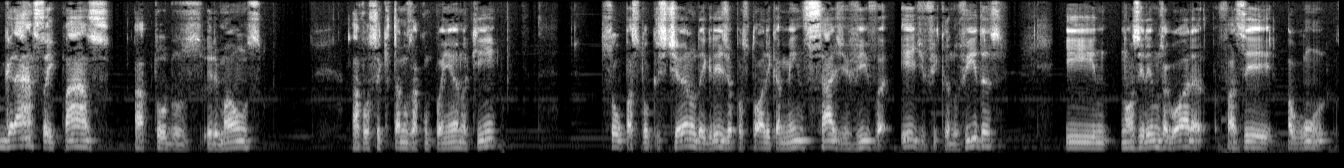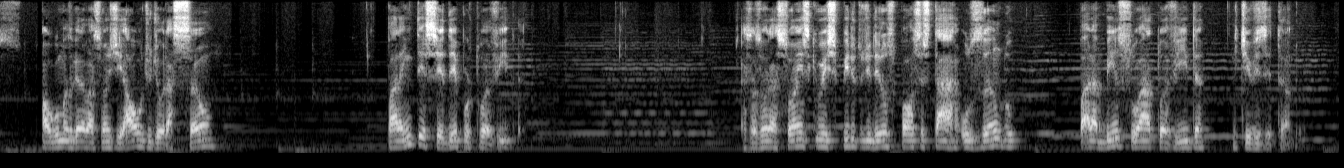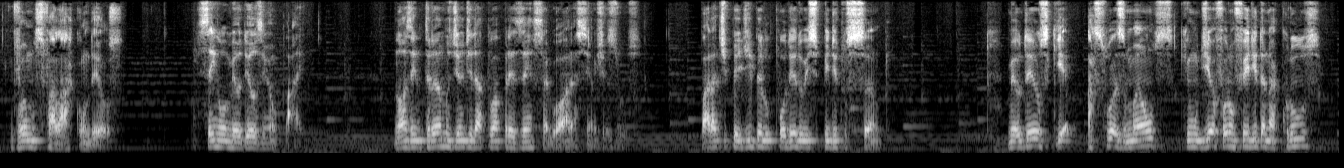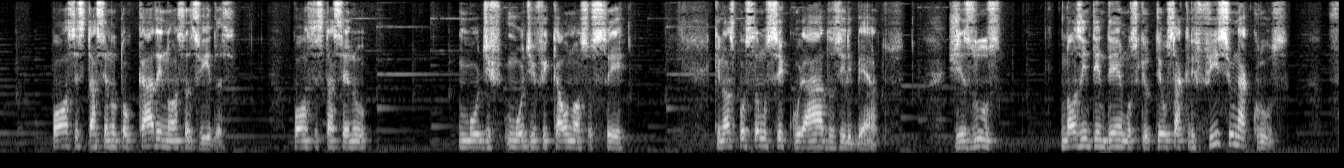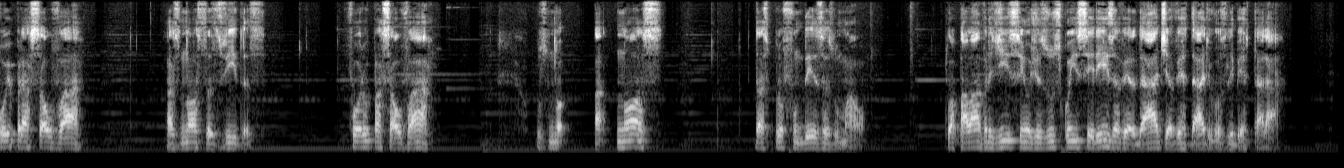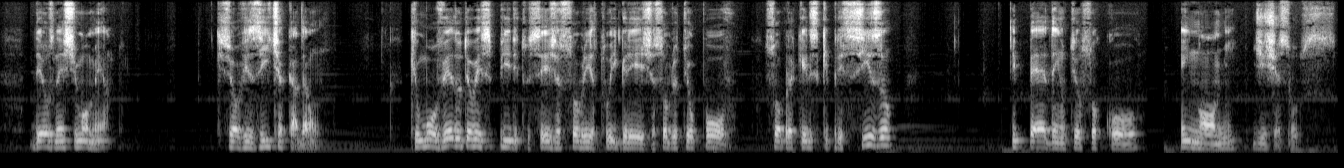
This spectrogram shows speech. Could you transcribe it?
Graça e paz a todos irmãos, a você que está nos acompanhando aqui. Sou o pastor Cristiano da Igreja Apostólica Mensagem Viva Edificando Vidas e nós iremos agora fazer alguns, algumas gravações de áudio de oração para interceder por tua vida. Essas orações que o Espírito de Deus possa estar usando para abençoar a tua vida e te visitando. Vamos falar com Deus. Senhor, meu Deus e meu Pai, nós entramos diante da tua presença agora, Senhor Jesus, para te pedir pelo poder do Espírito Santo. Meu Deus, que as suas mãos, que um dia foram feridas na cruz, possa estar sendo tocada em nossas vidas, possa estar sendo modificar o nosso ser, que nós possamos ser curados e libertos. Jesus, nós entendemos que o teu sacrifício na cruz foi para salvar as nossas vidas, foram para salvar os no, a, nós das profundezas do mal. Tua palavra diz, Senhor Jesus: Conhecereis a verdade, e a verdade vos libertará. Deus, neste momento, que o Senhor visite a cada um que o mover do teu espírito seja sobre a tua igreja, sobre o teu povo, sobre aqueles que precisam e pedem o teu socorro, em nome de Jesus.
